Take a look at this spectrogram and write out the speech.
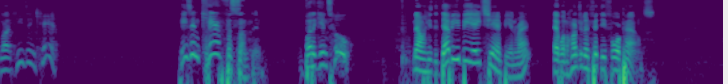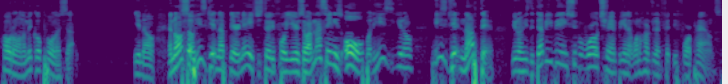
Like he's in camp. He's in camp for something, but against who? Now he's the WBA champion, right? At 154 pounds. Hold on, let me go pull this up. You know, and also he's getting up there in age. He's 34 years old. I'm not saying he's old, but he's you know he's getting up there. You know, he's the WBA Super World Champion at 154 pounds,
